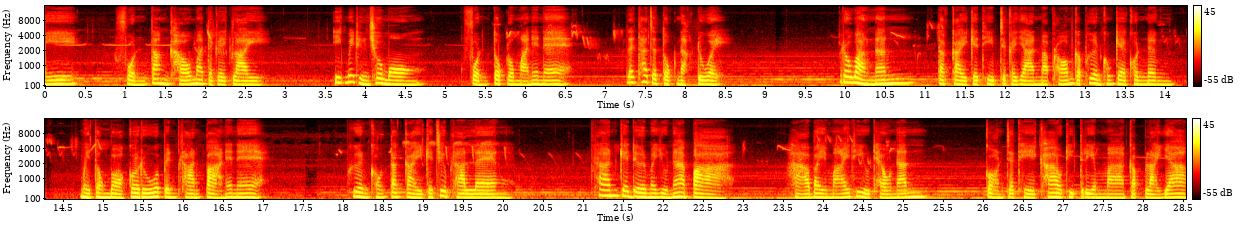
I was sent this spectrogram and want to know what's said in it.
นี้ ฝนตั้งเขามาแต่ไกลๆ อีกไม่ถึงชั่วโมง ฝนตกลงมาแน่ๆ และถ้าจะตกหนักด้วย ระหว่างนั้นตาไก่แกถีบจักรยานมาพร้อมกับเพื่อนของแกคนหนึ่ง ไม่ต้องบอกก็รู้ว่าเป็นพรานป่าแน่ๆ เพื่อนของตาไก่แกชื่อพรานแรง พรานแกเดินมาอยู่หน้าป่า หาใบไม้ที่อยู่แถวนั้น ก่อนจะเทข้าวที่เตรียมมากับปลาย่าง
